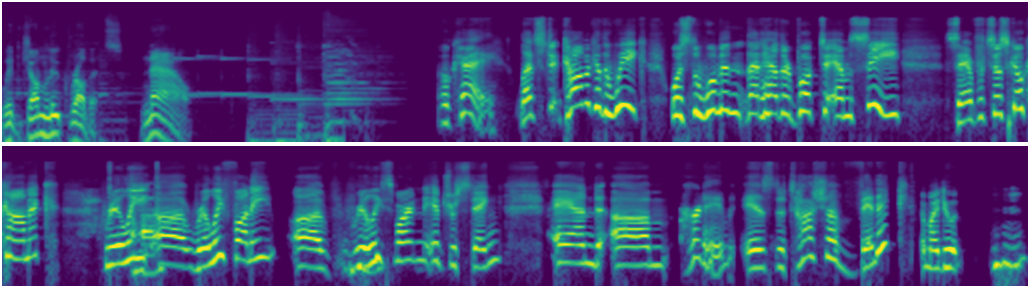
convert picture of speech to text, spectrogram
with John Luke Roberts now. okay, let's do comic of the week was the woman that had her book to MC, San Francisco comic. Really, Uh-huh. uh, really funny, uh, really smart and interesting, and um, her name is Natasha Vinik. Am I doing? Mhm.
